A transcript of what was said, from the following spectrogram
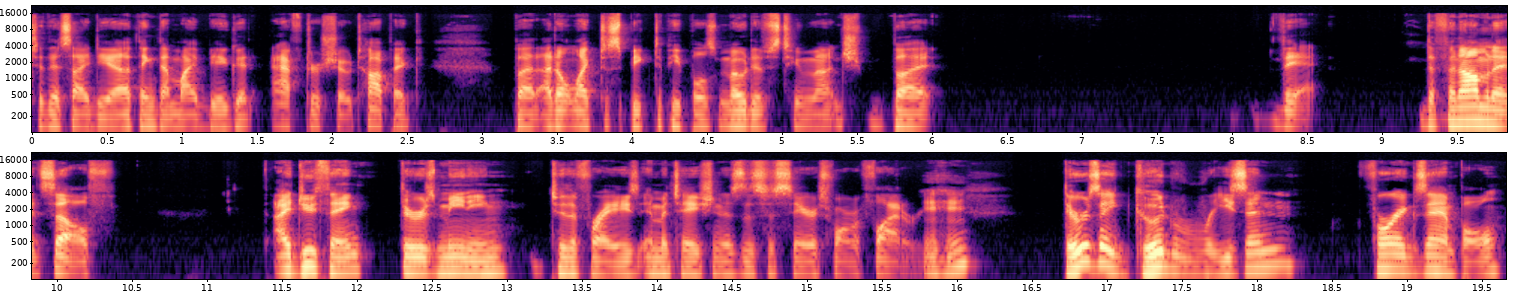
to this idea. I think that might be a good after show topic, but I don't like to speak to people's motives too much. But the the phenomena itself, I do think there is meaning to the phrase "imitation is the sincerest form of flattery." mm-hmm. there is a good reason. For example,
